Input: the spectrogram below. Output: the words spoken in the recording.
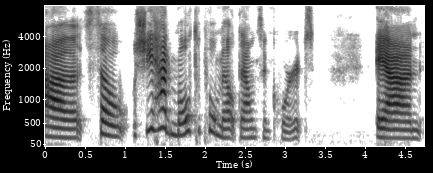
Uh, so she had multiple meltdowns in court and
